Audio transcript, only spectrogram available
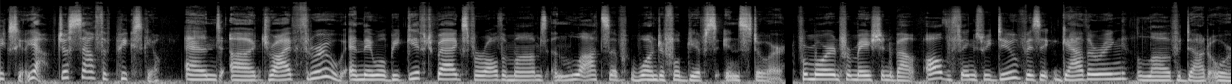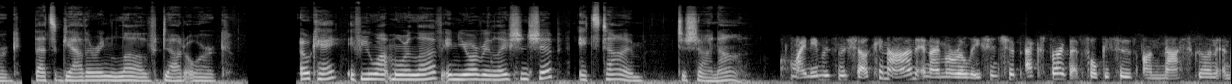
Peekskill, yeah, just south of Peekskill. And uh, drive through, and there will be gift bags for all the moms and lots of wonderful gifts in store. For more information about all the things we do, visit gatheringlove.org. That's gatheringlove.org. Okay, if you want more love in your relationship, it's time to shine on. My name is Michelle Keinan, and I'm a relationship expert that focuses on masculine and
